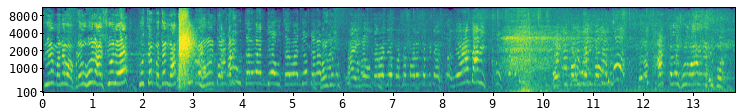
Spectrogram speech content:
તું એ મને વાપડે હું રાખ્યું લે. તું ચમ બધા ના પાડી? હું ટોપાની ઉતરવા દે ઉતરવા દે પેલા આ એને ઉતરવા દે પછી મારે તમે લે તારી. જલ્દી જલ્દી જલ્દી જલ્દી. હાથ કલા છોડવાનો નથી પણ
